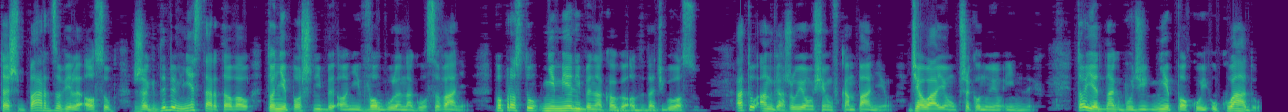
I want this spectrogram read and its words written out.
też bardzo wiele osób, że gdybym nie startował, to nie poszliby oni w ogóle na głosowanie. Po prostu nie mieliby na kogo oddać głosu a tu angażują się w kampanię, działają, przekonują innych. To jednak budzi niepokój układu.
